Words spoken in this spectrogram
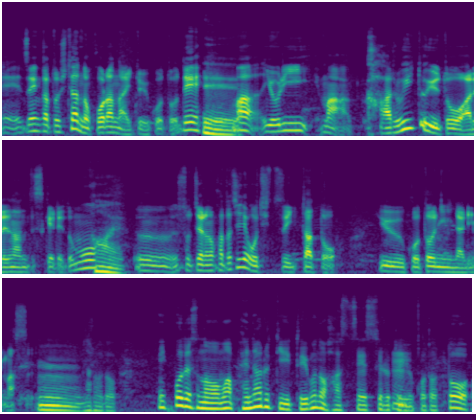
えー前科としては残らないということで、ええまあ、より、まあ、軽いというとあれなんですけれども、はいうんそちらの形で落ち着いたということになります。うん、なるほど。一方でその、まあ、ペナルティというものを発生するということと、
